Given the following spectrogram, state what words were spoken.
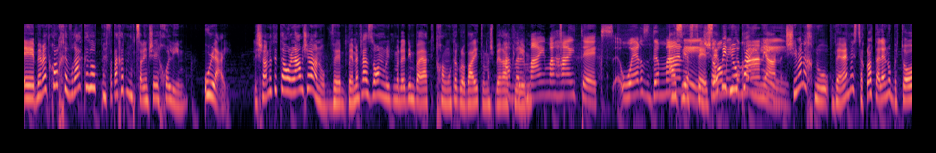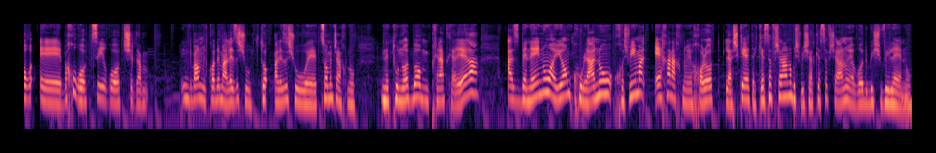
אה, באמת כל חברה כזאת מפתחת מוצרים שיכולים, אולי, לשנות את העולם שלנו, ובאמת לעזור לנו להתמודד עם בעיית התחממות הגלובלית ומשבר אבל האקלים. מה עם ההייטקס? Where's the money? אז יפה, זה Show me בדיוק. העניין. שאם אנחנו באמת מסתכלות עלינו בתור אה, בחורות צעירות, שגם, אם דיברנו מקודם על איזשהו, על איזשהו אה, צומת שאנחנו נתונות בו מבחינת קריירה, אז בינינו היום כולנו חושבים על איך אנחנו יכולות להשקיע את הכסף שלנו בשביל שהכסף שלנו יעבוד בשבילנו.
